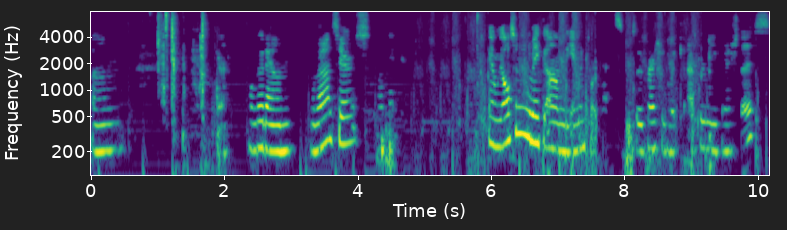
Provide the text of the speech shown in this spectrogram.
Um here. We'll go down. We'll go downstairs. Okay. And we also need to make um the inventory pets. So if I should like after we finish this,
